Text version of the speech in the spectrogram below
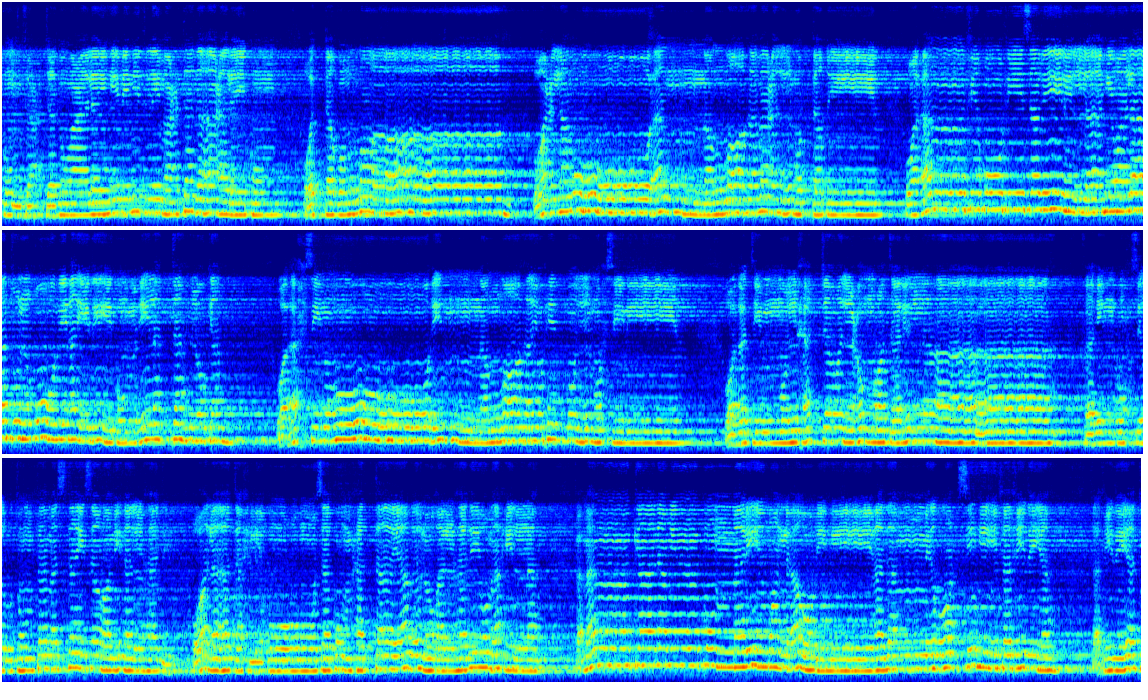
عليكم فاعتدوا عليه بمثل ما اعتدى عليكم. واتقوا الله لله. فإن أحسرتم فما استيسر من الهدي ولا تحلقوا رؤوسكم حتى يبلغ الهدي محله. فمن كان منكم مريضا أو به أذى من رأسه ففدية ففدية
